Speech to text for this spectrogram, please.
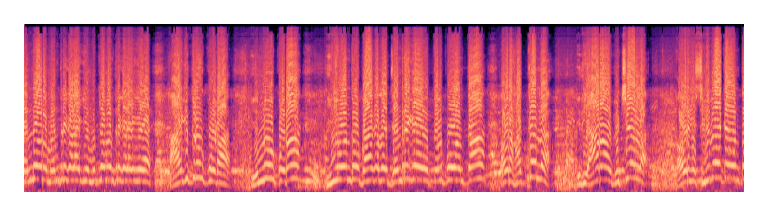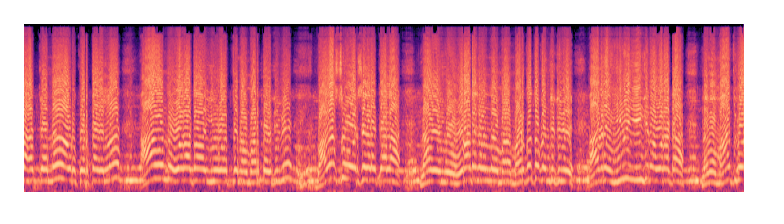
ತಂದೆಯವರು ಮಂತ್ರಿಗಳಾಗಿ, ಮುಖ್ಯಮಂತ್ರಿಗಳಾಗಿ ಆಗಿದ್ರು ಕೂಡ, ಇನ್ನೂ ಕೂಡ ಈ ಒಂದು ಭಾಗದ ಜನರಿಗೆ ತಲುಪುವಂತ ಅವರ ಹಕ್ಕನ್ನ, ಇದು ಯಾರ ವಿಷಯ ಅಲ್ಲ, ಅವರಿಗೆ ಸಿಗಬೇಕಾದಂತ ಹಕ್ಕನ್ನ ಅವರು ಕೊಡ್ತಾ ಇಲ್ಲ. ಆ ಒಂದು ಹೋರಾಟ ಇವತ್ತು ನಾವು ಮಾಡ್ತಾ ಇದ್ದೀವಿ. ಬಹಳಷ್ಟು ವರ್ಷಗಳ ಕಾಲ ನಾವು ಹೋರಾಟಗಳನ್ನ ಮಾಡ್ಕೋತಾ ಮಾಡ್ಕೊತ ಬಂದಿದ್ದೀವಿ. ಆದ್ರೆ ಈ ಈಗಿನ ಹೋರಾಟ ನಮ್ಮ ಮಾತುಗಳು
